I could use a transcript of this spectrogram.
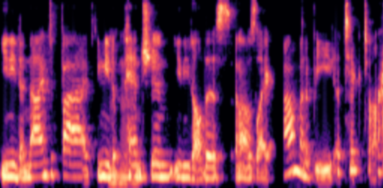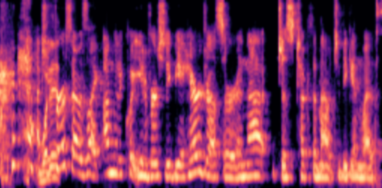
you need a nine to five, you need mm-hmm. a pension, you need all this. And I was like, I'm gonna be a TikTok. Actually, first I was like, I'm gonna quit university, be a hairdresser, and that just took them out to begin with.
